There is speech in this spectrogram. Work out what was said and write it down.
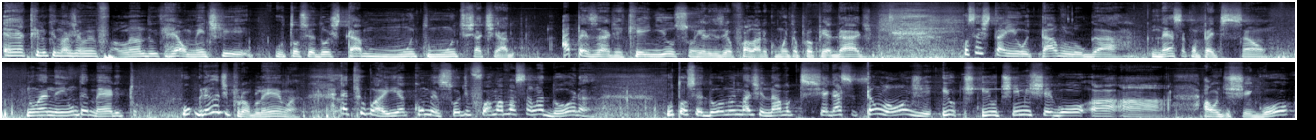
é aquilo que nós já vimos falando, que realmente o torcedor está muito, muito chateado. Apesar de que Nilson e Eliseu falaram com muita propriedade, você está em oitavo lugar nessa competição, não é nenhum demérito. O grande problema é que o Bahia começou de forma avassaladora o torcedor não imaginava que chegasse tão longe. E o, e o time chegou a, a, aonde chegou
